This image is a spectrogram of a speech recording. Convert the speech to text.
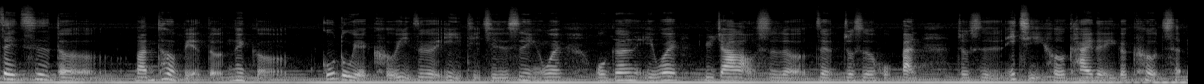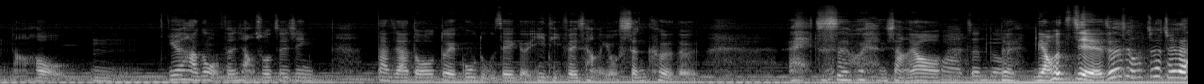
这次的蛮特别的那个孤独也可以这个议题，其实是因为我跟一位瑜伽老师的，这就是伙伴，就是一起合开的一个课程，然后。嗯因为他跟我分享说，最近大家都对孤独这个议题非常有深刻的，哎，就是会很想要哇，真的对了解，就是就觉得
